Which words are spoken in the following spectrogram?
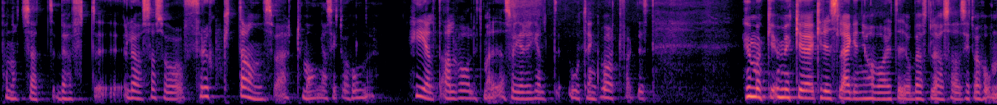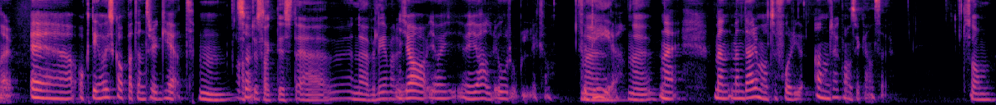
på något sätt behövt eh, lösa så fruktansvärt många situationer. Helt allvarligt, Maria, så är det helt otänkbart faktiskt. hur mycket, hur mycket krislägen jag har varit i och behövt lösa situationer. Eh, och det har ju skapat en trygghet. Mm, att Så- du faktiskt är en överlevare. Ja, jag, jag är ju aldrig orolig liksom, för nej, det. Nej, Nej. Men, men däremot så får det ju andra konsekvenser. som...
